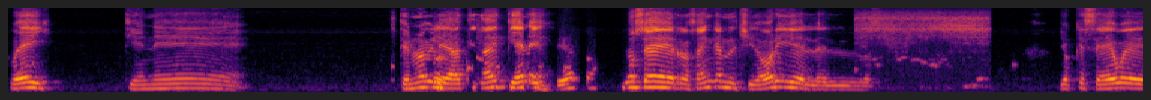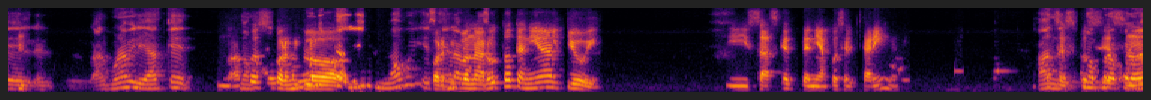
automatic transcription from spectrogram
güey, tiene, tiene una habilidad que nadie tiene. No sé, Rasengan, el Chidori, el, el yo qué sé, güey, alguna habilidad que... No, pues, por ejemplo, por ejemplo Naruto tenía el Kyubi y Sasuke tenía pues el Sharingan. Pues, no, pero, pero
